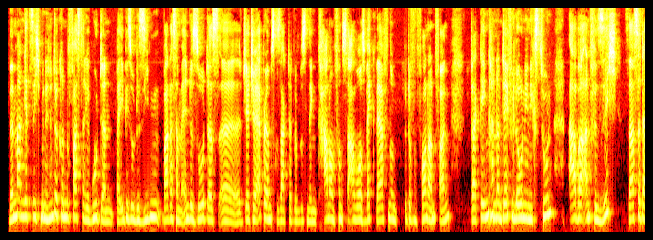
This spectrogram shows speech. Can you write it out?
Wenn man jetzt sich mit den Hintergründen befasst, dann ja gut, dann bei Episode 7 war das am Ende so, dass J.J. Äh, Abrams gesagt hat, wir müssen den Kanon von Star Wars wegwerfen und bitte von vorne anfangen. Dagegen kann dann Dave Filoni nichts tun. Aber an für sich saß er da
